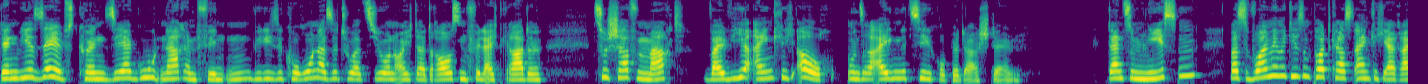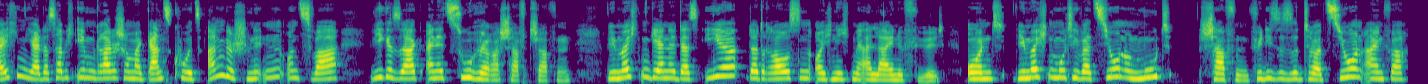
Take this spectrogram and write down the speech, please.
Denn wir selbst können sehr gut nachempfinden, wie diese Corona-Situation euch da draußen vielleicht gerade zu schaffen macht weil wir eigentlich auch unsere eigene Zielgruppe darstellen. Dann zum nächsten. Was wollen wir mit diesem Podcast eigentlich erreichen? Ja, das habe ich eben gerade schon mal ganz kurz angeschnitten. Und zwar, wie gesagt, eine Zuhörerschaft schaffen. Wir möchten gerne, dass ihr da draußen euch nicht mehr alleine fühlt. Und wir möchten Motivation und Mut schaffen für diese Situation einfach.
